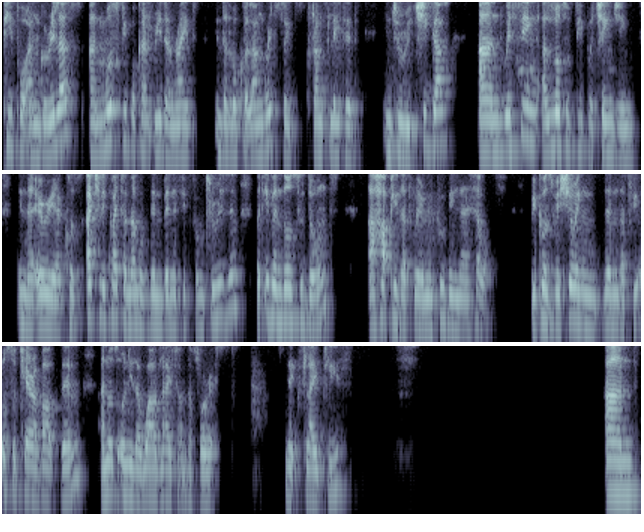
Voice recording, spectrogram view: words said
people and gorillas. And most people can't read and write in the local language, so it's translated into Ruchiga. And we're seeing a lot of people changing in the area because actually quite a number of them benefit from tourism, but even those who don't are happy that we're improving their health because we're showing them that we also care about them and not only the wildlife and the forest. Next slide, please. And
